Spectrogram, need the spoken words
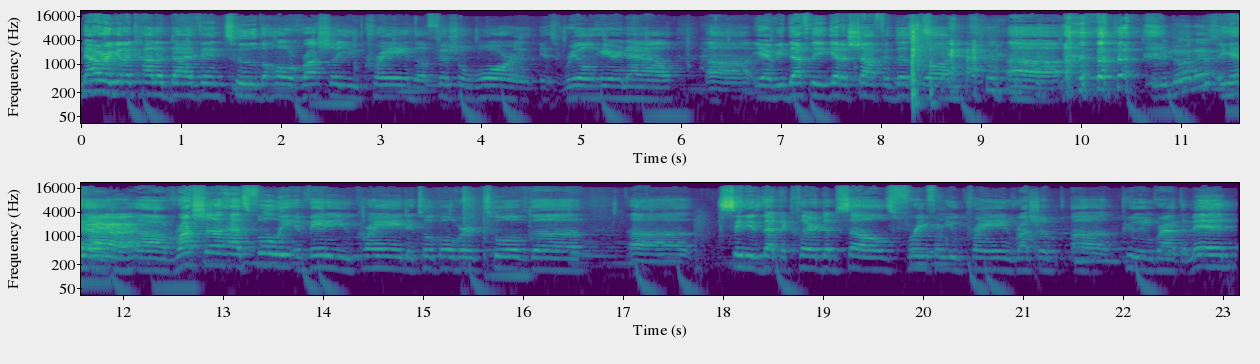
now, now we're gonna kind of dive into the whole Russia-Ukraine. The official war is, is real here now. Uh, yeah, we definitely get a shot for this one. uh, Are we doing this? Yeah, Yeah. Uh, Russia has fully invaded Ukraine. They took over two of the uh, cities that declared themselves free from Ukraine. Russia, uh, Putin grabbed them in,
